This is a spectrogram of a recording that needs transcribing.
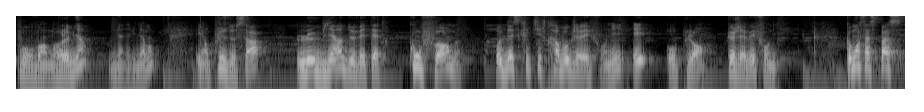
pour vendre le bien, bien évidemment. Et en plus de ça, le bien devait être conforme aux descriptifs travaux que j'avais fournis et au plan que j'avais fourni. Comment ça se passe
